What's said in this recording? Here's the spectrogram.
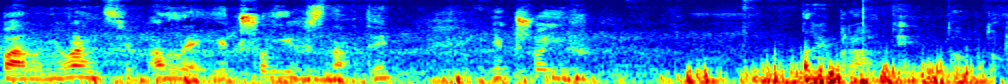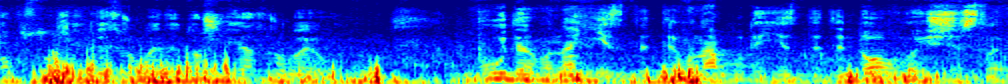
пару нюансів, але якщо їх знати, якщо їх прибрати, тобто обслужити, зробити те, що я зробив, буде вона їздити. Вона буде їздити довго і щасливо.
